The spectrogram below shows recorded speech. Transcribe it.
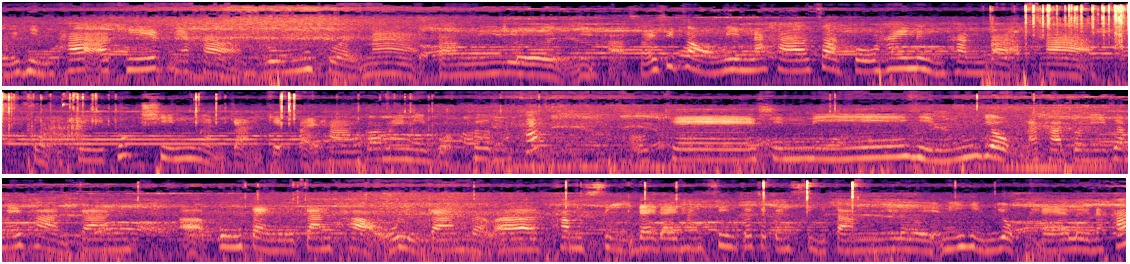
หรือหินพระอาทิตย์เนี่ยค่ะ รุ้งสวยมากตามนี้เลยนี่ค่ะไซส์ 12 มิลนะคะ จัดโปรให้ 1,000 บาทค่ะส่งฟรีทุกชิ้นเหมือนกันเก็บปลายทางก็ไม่มีบวกเพิ่มนะคะ โอเคชิ้นนี้หินหยกนะคะ ตัวนี้จะไม่ผ่านการปรุงแต่งหรือการเผาหรือการแบบว่าทำสีใด ๆ ทั้งสิ้นก็จะเป็นสีตามนี้เลย อันนี้หินหยกแท้เลยนะคะ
